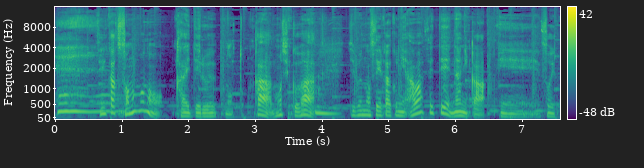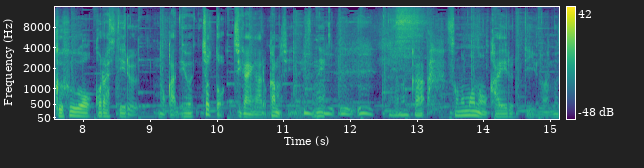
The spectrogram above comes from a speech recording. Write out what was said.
へえ性格そのものを変えてるのとかもしくはうん。自分の性格に合わせて何か、えーそういう工夫を凝らしているのかでちょっと違いがあるかもしれないですね。うんうんうんうん。なかなかそのものを変えるっていうのは難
